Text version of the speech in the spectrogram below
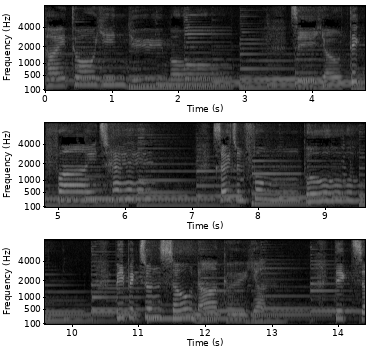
太多烟雨雾，自由的快车驶进风暴。被迫遵守那巨人的制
